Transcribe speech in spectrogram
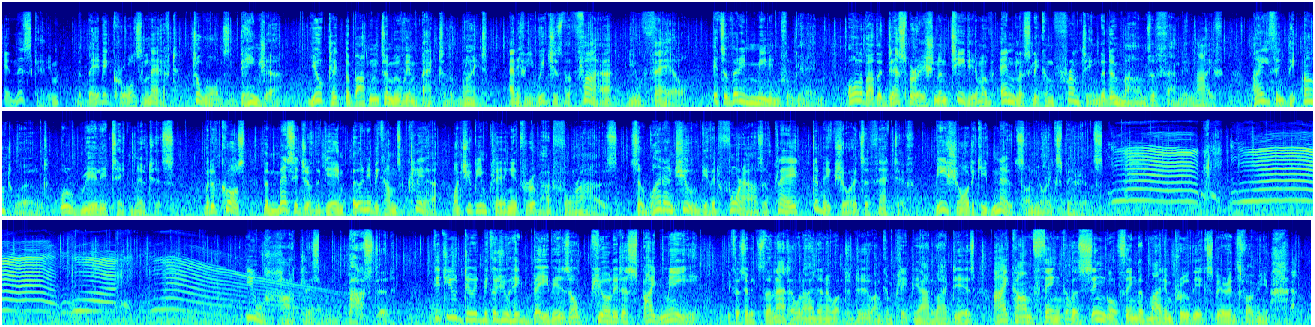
In this game, the baby crawls left towards danger. You click the button to move him back to the right, and if he reaches the fire, you fail. It's a very meaningful game, all about the desperation and tedium of endlessly confronting the demands of family life. I think the art world will really take notice. But of course, the message of the game only becomes clear once you've been playing it for about four hours. So why don't you give it four hours of play to make sure it's effective? Be sure to keep notes on your experience. You heartless bastard. Did you do it because you hate babies or purely to spite me? Because if it's the latter, well, I don't know what to do. I'm completely out of ideas. I can't think of a single thing that might improve the experience for me.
